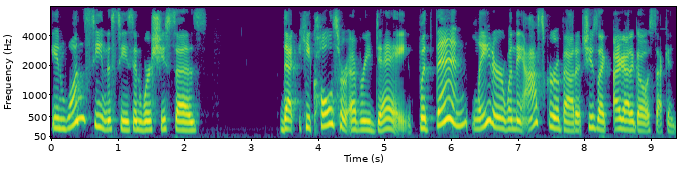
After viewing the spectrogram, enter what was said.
in one scene this season where she says that he calls her every day. But then later, when they ask her about it, she's like, I got to go a second.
